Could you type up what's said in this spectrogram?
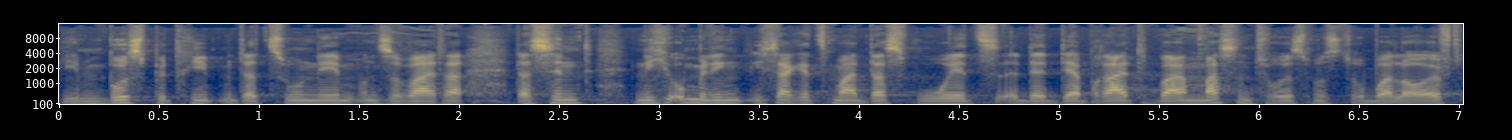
die einen Busbetrieb mit dazu nehmen und so weiter. Das sind nicht unbedingt, ich sage jetzt mal, das, wo jetzt der, der breite Massentourismus drüber läuft.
